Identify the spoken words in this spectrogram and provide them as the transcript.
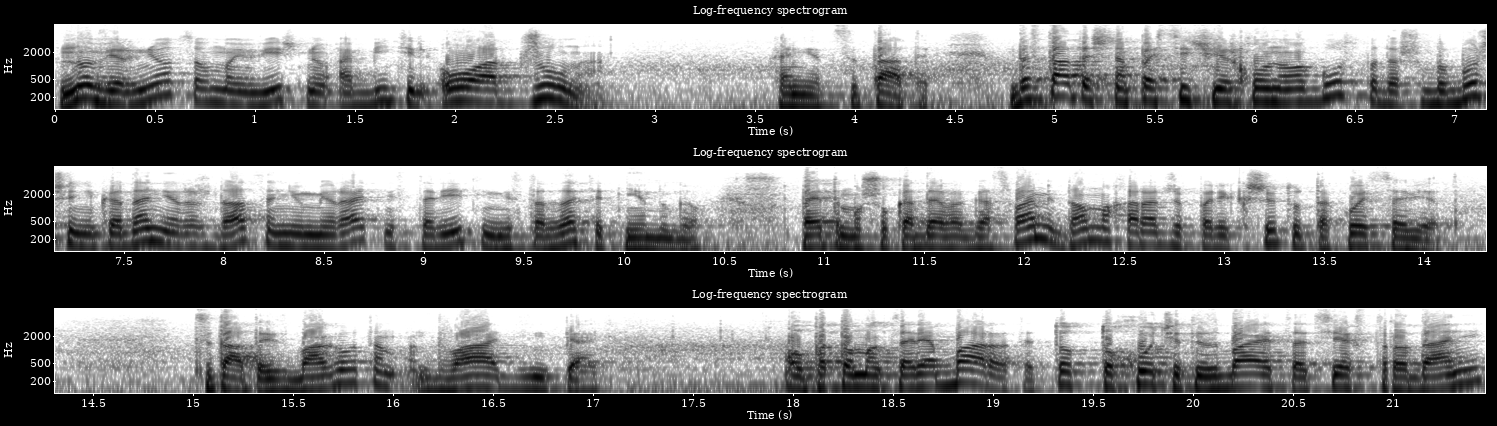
но вернется в мою вечную обитель О Арджуна. Конец цитаты. Достаточно постичь Верховного Господа, чтобы больше никогда не рождаться, не умирать, не стареть и не страдать от недугов. Поэтому Шукадева Госвами дал Махараджи Парикшиту такой совет. Цитата из Бхагаватам 2.1.5. О потомок царя Бараты, тот, кто хочет избавиться от всех страданий,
